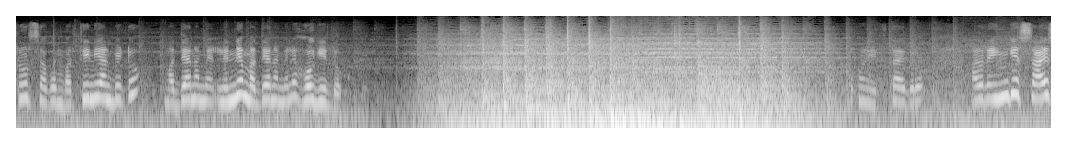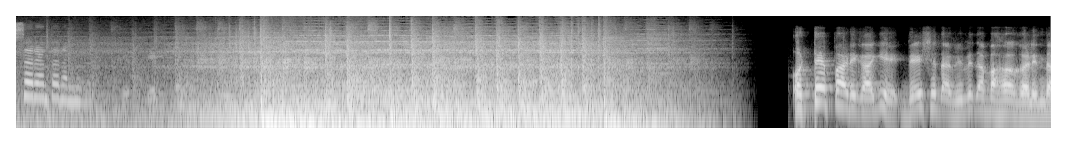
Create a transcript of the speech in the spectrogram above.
ಫ್ರೂಟ್ಸ್ ತಗೊಂಬರ್ತೀನಿ ಅಂದ್ಬಿಟ್ಟು ಮಧ್ಯಾಹ್ನ ಮೇಲೆ ನಿನ್ನೆ ಮಧ್ಯಾಹ್ನ ಮೇಲೆ ಹೋಗಿದ್ದು. ಇದ್ರು. ಆದರೆ ಹಿಂಗೆ ಸಾಯಿಸ್ತಾರೆ ಅಂತ ನಮ್ಗೆ ಹೊಟ್ಟೆಪಾಡಿಗಾಗಿ ದೇಶದ ವಿವಿಧ ಭಾಗಗಳಿಂದ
